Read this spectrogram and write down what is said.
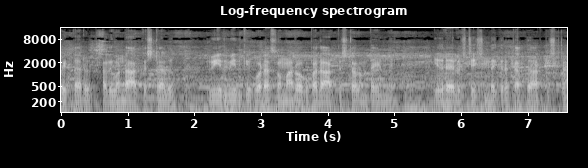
పెట్టారు. అదిగొండ ఆర్కెస్ట్రాలు. వీధి వీధికి కూడా సుమారు ఒక పది ఆర్కెస్ట్రాలు ఉంటాయండి. ఇది రైల్వే స్టేషన్ దగ్గర పెద్ద ఆర్కెస్ట్రా.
